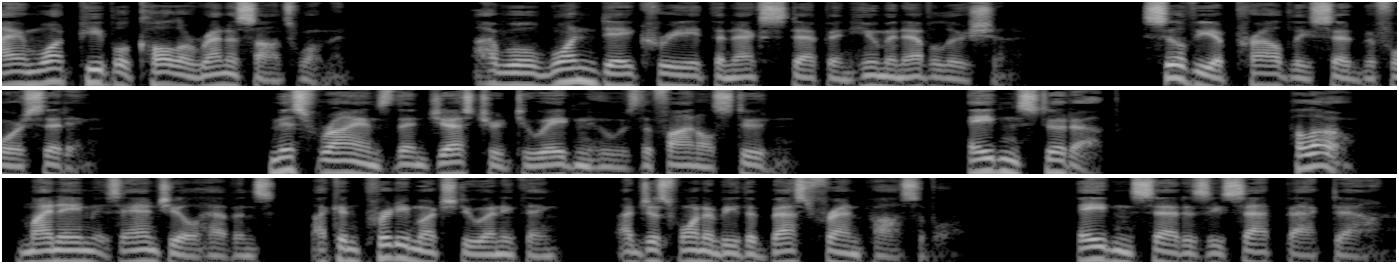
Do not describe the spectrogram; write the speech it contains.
I am what people call a Renaissance woman. I will one day create the next step in human evolution. Sylvia proudly said before sitting. Miss Ryans then gestured to Aiden, who was the final student. Aiden stood up. Hello, my name is Angel Heavens, I can pretty much do anything, I just want to be the best friend possible. Aiden said as he sat back down.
